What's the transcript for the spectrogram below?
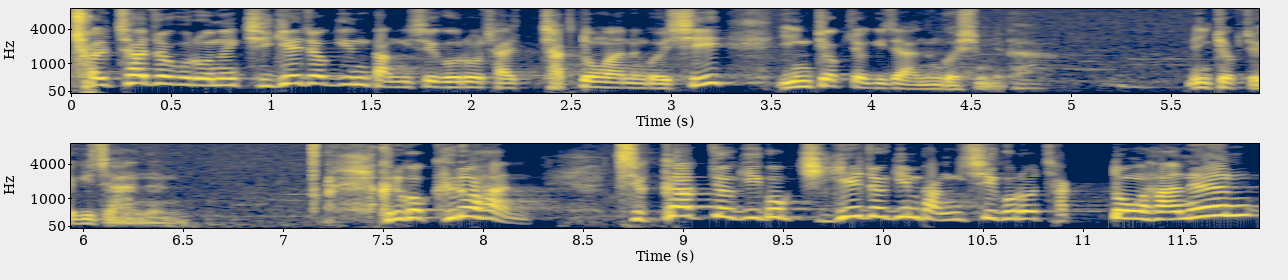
절차적으로는 기계적인 방식으로 작동하는 것이 인격적이지 않은 것입니다. 인격적이지 않은. 그리고 그러한 즉각적이고 기계적인 방식으로 작동하는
